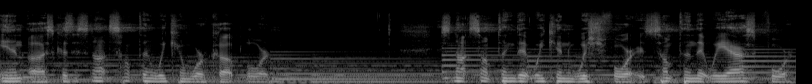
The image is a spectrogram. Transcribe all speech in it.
in us? Because it's not something we can work up, Lord. It's not something that we can wish for, it's something that we ask for.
